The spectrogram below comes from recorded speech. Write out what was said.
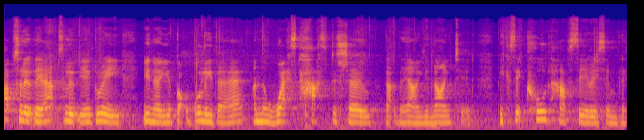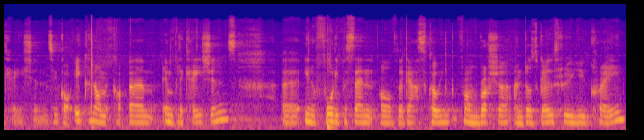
Absolutely, I absolutely agree. You know, you've got a bully there, and the West has to show that they are united because it could have serious implications. You've got economic um, implications. Uh, you know, 40% of the gas going from Russia and does go through Ukraine.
